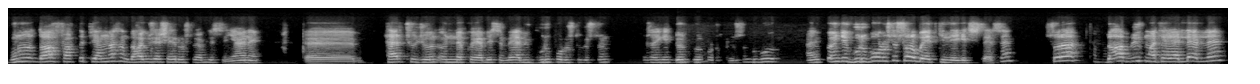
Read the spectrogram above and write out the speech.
bunu daha farklı planlarsan daha güzel şeyler oluşturabilirsin. Yani e, her çocuğun önüne koyabilirsin veya bir grup oluşturursun. Mesela dört grup oluşturursun. Bu, bu yani önce grubu oluştur sonra bu etkinliğe geç istersen. Sonra Tamam. daha büyük materyallerle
